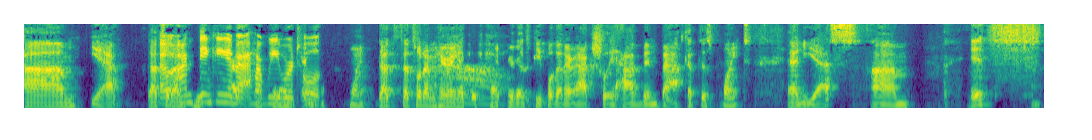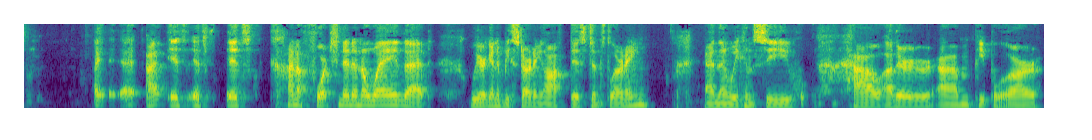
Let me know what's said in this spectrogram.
Um, yeah, that's Oh, what I'm thinking about how we were told. point. That's that's what I'm hearing at this point for those people that are actually have been back at this point. And yes, um, it's I, I, it's it's it's kind of fortunate in a way that we are going to be starting off distance learning, and then we can see how other um, people are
